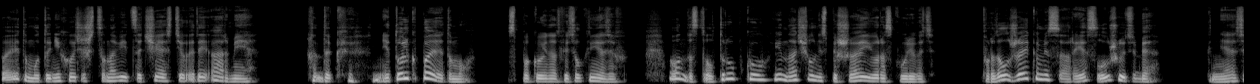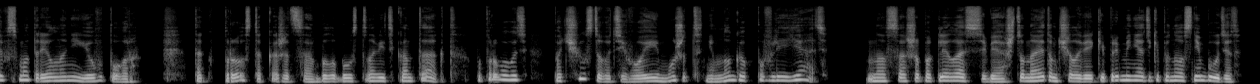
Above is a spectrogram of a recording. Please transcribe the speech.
Поэтому ты не хочешь становиться частью этой армии». «Так не только поэтому», — спокойно ответил Князев. Он достал трубку и начал не спеша её раскуривать. «Продолжай, комиссар, я слушаю тебя». Князев смотрел на неё в упор. Так просто, кажется, было бы установить контакт, попробовать почувствовать его и, может, немного повлиять. Но Саша поклялась себе, что на этом человеке применять гипноз не будет,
